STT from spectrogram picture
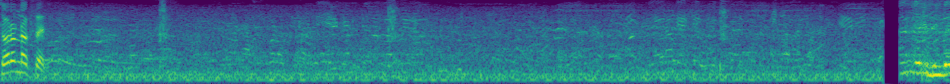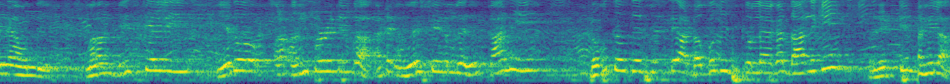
చూడండి ఒకసారి. సిద్ధంగా ఉంది. మనం తీసుకెళ్ళి ఏదో అన్ప్రొడక్టివ్గా అంటే వేస్ట్ చేయడం లేదు. కానీ ప్రభుత్వ ఉద్దేశం ఏంటంటే ఆ డబ్బు తీసుకెళ్ళాక దానికి రెట్టి మహిళ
